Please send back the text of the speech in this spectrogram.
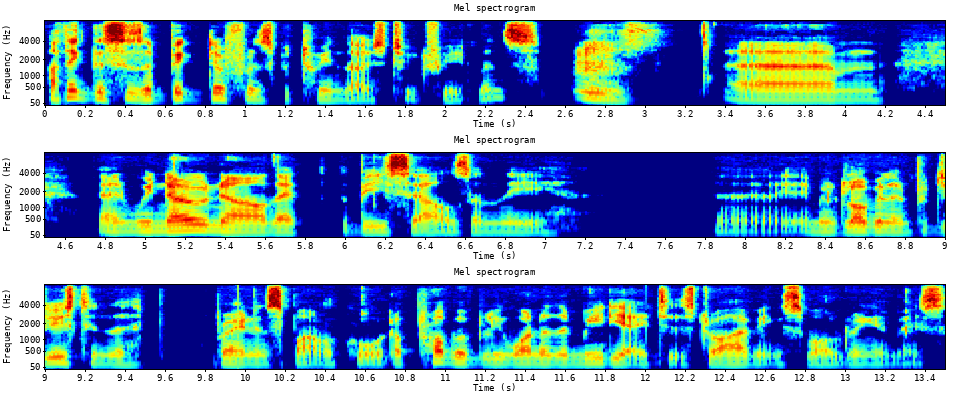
I think this is a big difference between those two treatments. um, and we know now that the B cells and the uh, immunoglobulin produced in the brain and spinal cord are probably one of the mediators driving smoldering MS.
